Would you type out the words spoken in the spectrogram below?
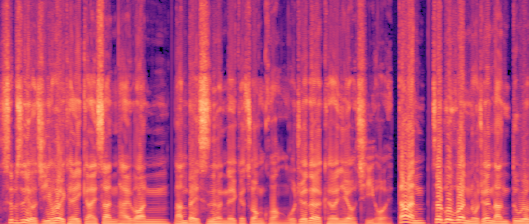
是不是有机会可以改善台湾南北失衡的一个状况？我觉得可能也有机会。当然这部分我觉得难度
